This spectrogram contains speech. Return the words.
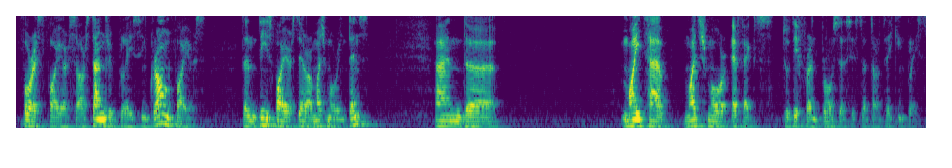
forest fires are stand replacing ground fires, then these fires there are much more intense and uh, might have much more effects to different processes that are taking place.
